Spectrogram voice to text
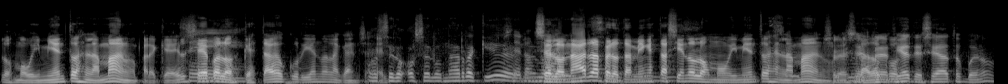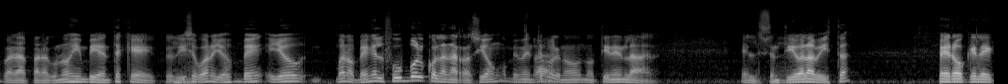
los movimientos en la mano para que él Sí. sepa lo que está ocurriendo en la cancha. O Él se, lo, o se lo narra aquí. eh, Se lo- se lo narra, sí. pero también está haciendo los movimientos en la mano. Se le hace- Las dos pero fíjate, ese dato es bueno para, para algunos invidentes que, que dicen, bueno, ellos ven, ellos, bueno, ven el fútbol con la narración, obviamente, Claro. porque no, no tienen la, el sentido de la vista, pero que, le,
